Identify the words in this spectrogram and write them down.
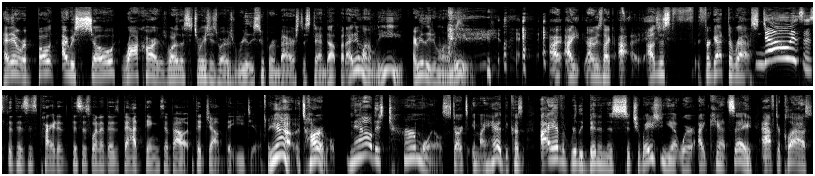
And they were both, I was so rock hard. It was one of those situations where I was really super embarrassed to stand up, but I didn't want to leave. I really didn't want to leave. I, I, I was like, I, I'll just f- forget the rest. No, this is but this is part of this is one of those bad things about the job that you do. Yeah, it's horrible. Now this turmoil starts in my head because I haven't really been in this situation yet where I can't say after class,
